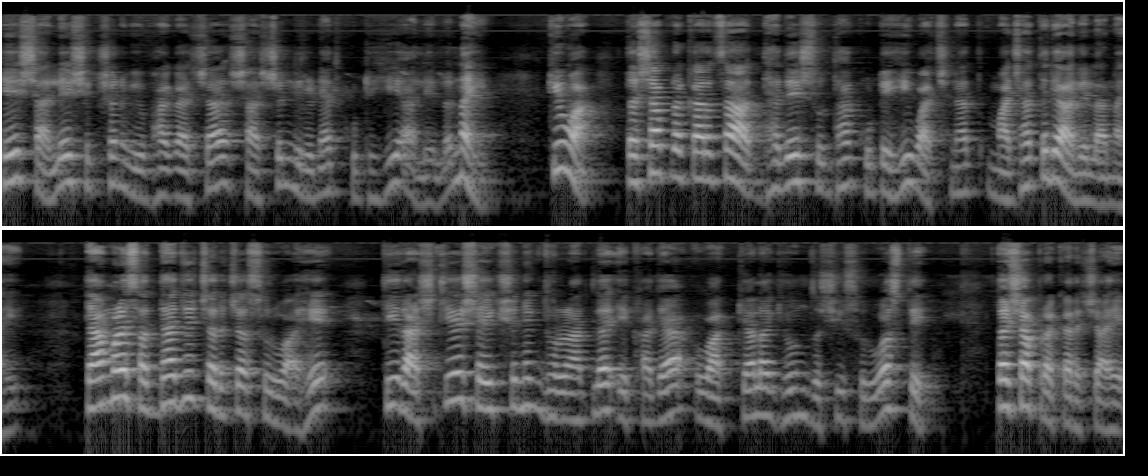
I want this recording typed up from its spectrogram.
हे शालेय शिक्षण विभागाच्या शासन निर्णयात कुठेही आलेलं नाही. किंवा तशा प्रकारचा अध्यादेशसुद्धा कुठेही वाचण्यात माझ्या तरी आलेला नाही. त्यामुळे सध्या जी चर्चा सुरू आहे ती राष्ट्रीय शैक्षणिक धोरणातल्या एखाद्या वाक्याला घेऊन जशी सुरू असते तशा प्रकारची आहे.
